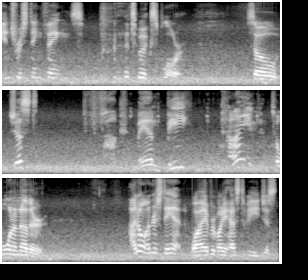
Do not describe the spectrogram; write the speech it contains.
interesting things to explore. So just fuck, man, be kind to one another. I don't understand why everybody has to be just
